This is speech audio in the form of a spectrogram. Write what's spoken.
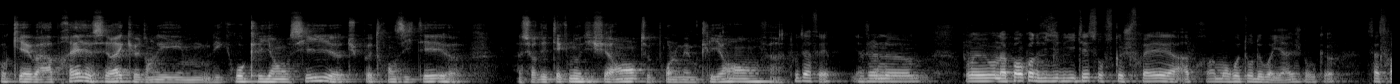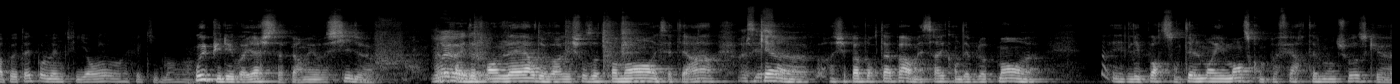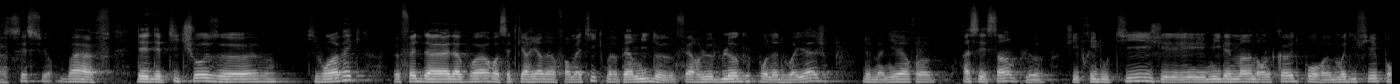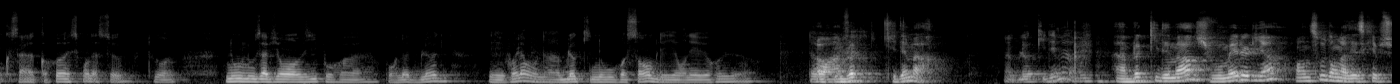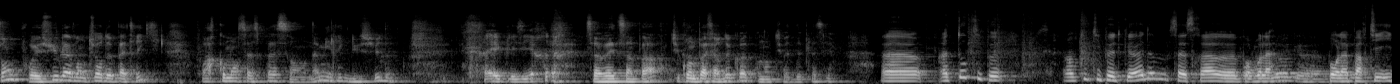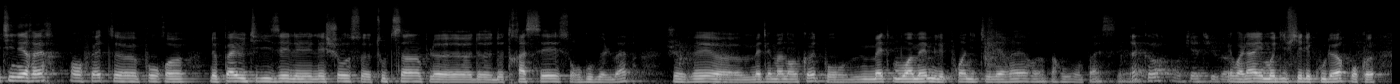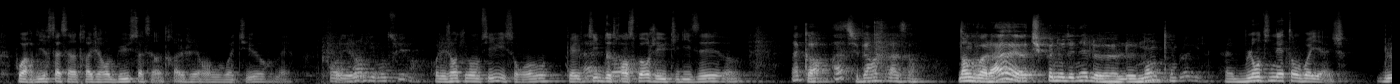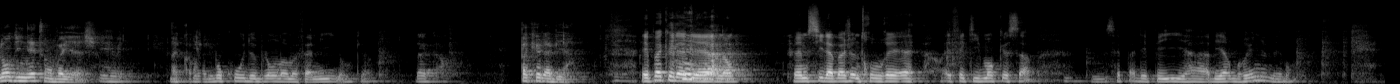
Ok, bah après, c'est vrai que dans les, les, gros clients aussi, euh, tu peux transiter sur des technos différentes pour le même client. Enfin, Tout à fait. Je ne on n'a pas encore de visibilité sur ce que je ferai après mon retour de voyage, donc euh, ça sera peut-être pour le même client, effectivement. Oui, puis les voyages, ça permet aussi de, prendre l'air, de voir les choses autrement, etc. en tout cas, euh, je ne sais pas pour ta part, mais c'est vrai qu'en développement, euh, les portes sont tellement immenses qu'on peut faire tellement de choses que... C'est sûr. Bah, des, petites choses qui vont avec. Le fait d'avoir cette carrière d'informatique m'a permis de faire le blog pour notre voyage de manière assez simple. J'ai pris l'outil, j'ai mis les mains dans le code pour euh, modifier pour que ça corresponde à ce que nous, nous avions envie pour, euh, pour notre blog. Et voilà, on a un blog qui nous ressemble et on est heureux. Alors, un blog qui démarre. Un blog qui démarre, oui. Un blog qui démarre, je vous mets le lien en dessous dans la description. Vous pourrez suivre l'aventure de Patrick, voir comment ça se passe en Amérique du Sud. Avec plaisir. Ça va être sympa. Tu comptes pas faire de code pendant que tu vas te déplacer Un tout petit peu. Un tout petit peu de code, ça sera pour, pour, la, pour la partie itinéraire, en fait, pour ne pas utiliser les, choses toutes simples de, de tracer sur Google Maps je vais euh, mettre les mains dans le code pour mettre moi-même les points d'itinéraire euh, par où on passe. D'accord, ok, tu vas. Et voilà, et modifier les couleurs pour que, pouvoir dire ça c'est un trajet en bus, ça c'est un trajet en voiture. Mais, pour les gens qui vont te suivre Pour les gens qui vont me suivre, ils sauront quel type de transport j'ai utilisé. Euh. D'accord, ah, super intéressant. Donc voilà, tu peux nous donner le, nom de ton blog Blondinette en voyage. Blondinette en voyage. Eh oui. D'accord. Il y a beaucoup de blonds dans ma famille, donc. D'accord. Pas que la bière. Et pas que la bière, non. Même si là-bas, je ne trouverai effectivement que ça. Ce pas des pays à bière brune, mais bon.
